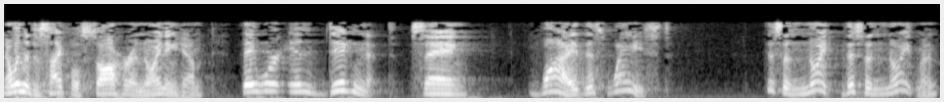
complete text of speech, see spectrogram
Now, when the disciples saw her anointing him, they were indignant, saying, Why this waste? This, anoint, this anointment,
